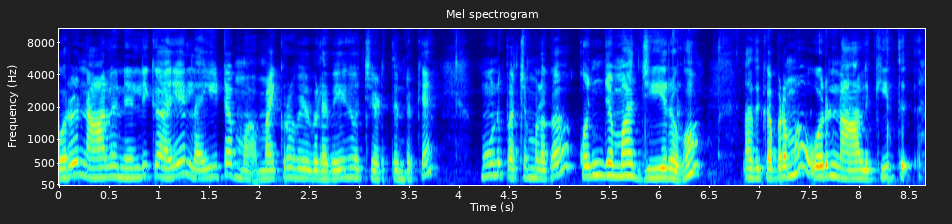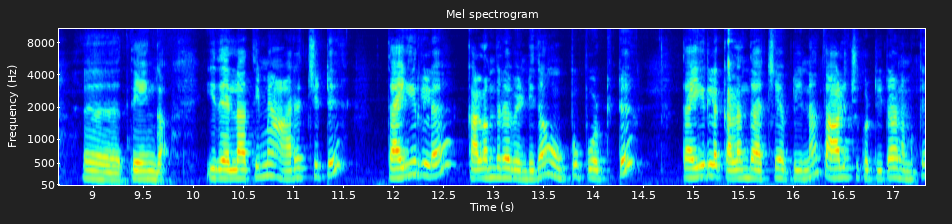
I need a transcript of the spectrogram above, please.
ஒரு நாலு நெல்லிக்காயை லைட்டாக ம மைக்ரோவேவில் வேக வச்சு எடுத்துட்டுருக்கேன். மூணு பச்சை மிளகா கொஞ்சமாக ஜீரகம் அதுக்கப்புறமா ஒரு நாலு கீத்து தேங்காய். இது எல்லாத்தையுமே அரைச்சிட்டு தயிரில் கலந்துட வேண்டியதான் உப்பு போட்டுட்டு தயிரில் கலந்தாச்சு அப்படின்னா தாளித்து கொட்டிட்டா நமக்கு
